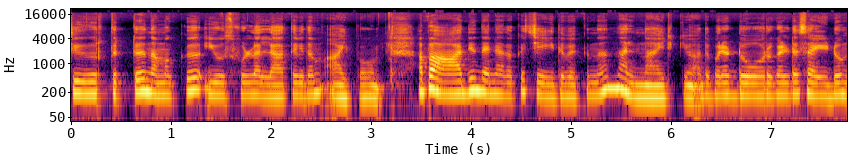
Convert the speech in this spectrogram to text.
ചേർത്തിട്ട് നമുക്ക് യൂസ്ഫുൾ അല്ലാത്ത വിധം ആയിപ്പോകും അപ്പോൾ ആദ്യം തന്നെ അതൊക്കെ ചെയ്ത് വെക്കുന്നത് നന്നായിരിക്കും. അതുപോലെ ഡോറുകളുടെ സൈഡും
